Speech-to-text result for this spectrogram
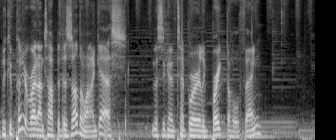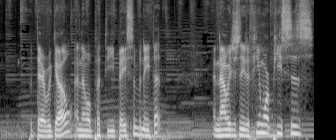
We could put it right on top of this other one, I guess. This is going to temporarily break the whole thing. But there we go, and then we'll put the basin beneath it. And now we just need a few more pieces...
